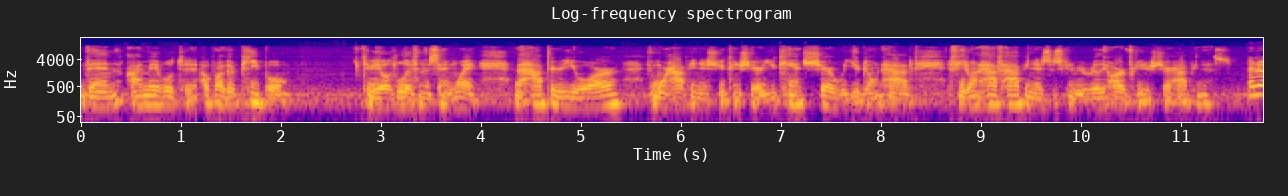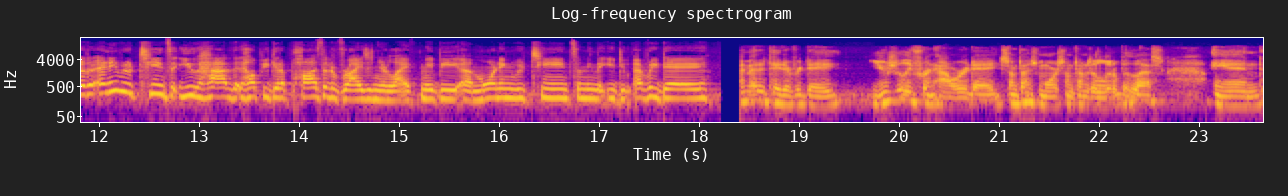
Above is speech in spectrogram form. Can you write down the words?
then I'm able to help other people to be able to live in the same way. And the happier you are, the more happiness you can share. You can't share what you don't have. If you don't have happiness, it's going to be really hard for you to share happiness. And are there any routines that you have that help you get a positive rise in your life? Maybe a morning routine, something that you do every day? I meditate every day usually for an hour a day, sometimes more, sometimes a little bit less. And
